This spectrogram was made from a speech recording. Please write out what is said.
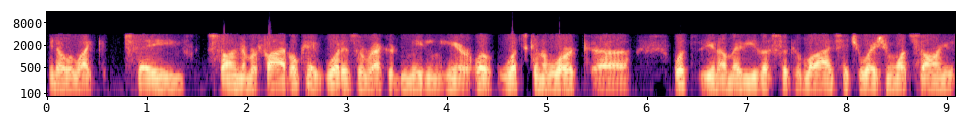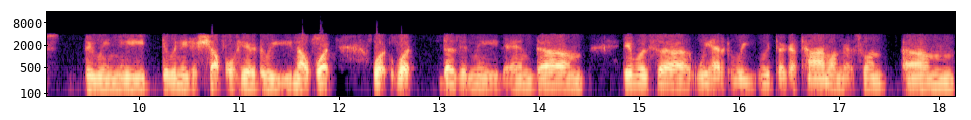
you know, like say song number five. Okay, what is the record needing here? What what's going to work? Uh, what you know, maybe let's look at the live situation. What song is do we need? Do we need a shuffle here? Do we you know what what what does it need? And um, it was uh, we had we we took our time on this one. Um,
